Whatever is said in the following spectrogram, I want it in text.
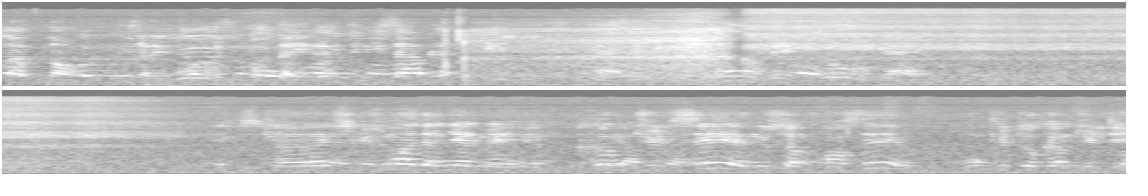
Maintenant, vous allez prendre une bouteille réutilisable et tous les jours. Euh, Excuse-moi Daniel, mais comme tu le sais, nous sommes français, ou plutôt comme tu le dis.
